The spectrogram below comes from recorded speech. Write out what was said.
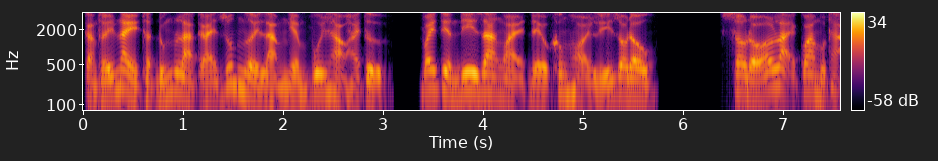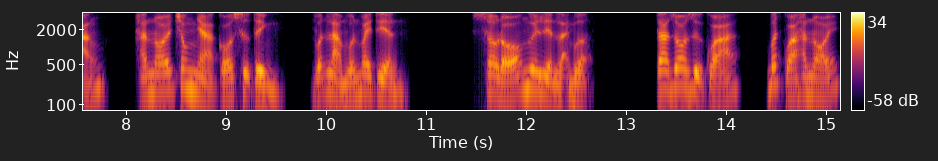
cảm thấy này thật đúng là cái giúp người làm niềm vui hảo hài tử, vay tiền đi ra ngoài đều không hỏi lý do đâu. Sau đó lại qua một tháng, hắn nói trong nhà có sự tình, vẫn là muốn vay tiền. Sau đó ngươi liền lại mượn. Ta do dự quá, bất quá hắn nói,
